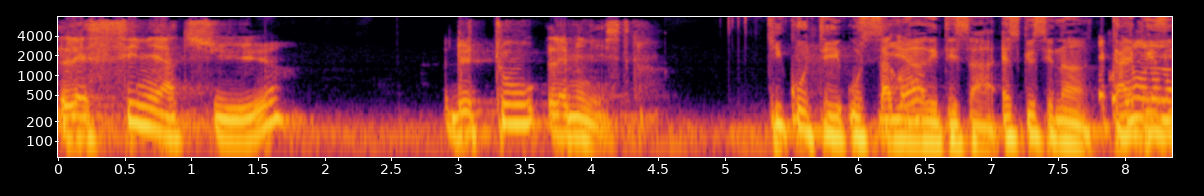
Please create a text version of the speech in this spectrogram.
les signatures de tous les ministres. Qui côté aussi arrêté ça? Est-ce que c'est dans le président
